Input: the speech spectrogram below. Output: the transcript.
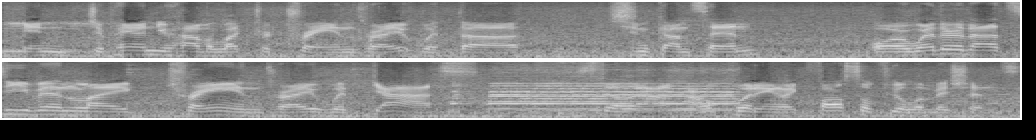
in Japan you have electric trains, right, with the Shinkansen, or whether that's even like trains, right, with gas still outputting like fossil fuel emissions.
